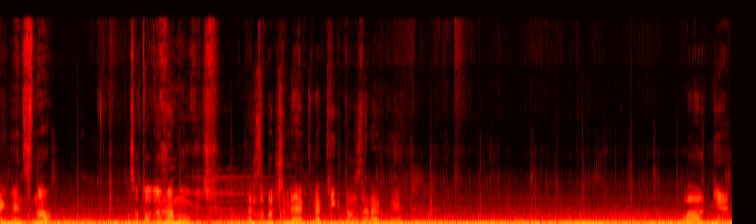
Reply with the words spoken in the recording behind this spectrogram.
Tak więc no, co tu dużo mówić. Teraz zobaczymy jak na kickdown zareaguje. Ładnie.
